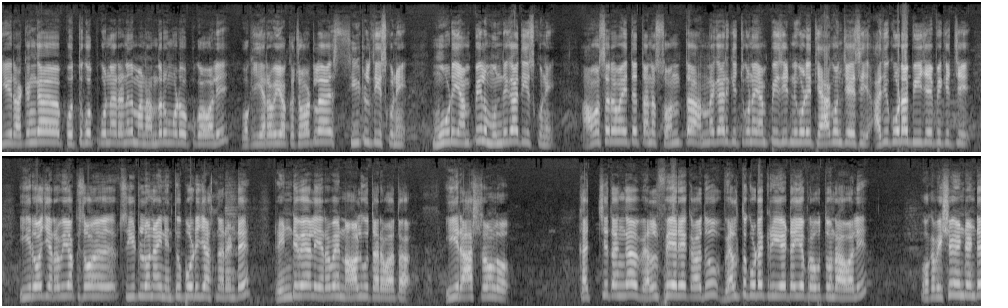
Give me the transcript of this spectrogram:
ఈ రకంగా పొత్తుకొప్పుకున్నారనేది మన అందరం కూడా ఒప్పుకోవాలి. ఒక ఇరవై ఒక్క చోట్ల సీట్లు తీసుకుని మూడు ఎంపీలు ముందుగా తీసుకుని అవసరమైతే తన సొంత అన్నగారికి ఇచ్చుకున్న ఎంపీ సీట్ని కూడా త్యాగం చేసి అది కూడా బీజేపీకి ఇచ్చి ఈరోజు ఇరవై ఒక్క చో- సీట్లోనే ఆయన ఎందుకు పోటీ చేస్తున్నారంటే రెండు వేల ఇరవై నాలుగు తర్వాత ఈ రాష్ట్రంలో ఖచ్చితంగా వెల్ఫేరే కాదు వెల్త్ కూడా క్రియేట్ అయ్యే ప్రభుత్వం రావాలి. ఒక విషయం ఏంటంటే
